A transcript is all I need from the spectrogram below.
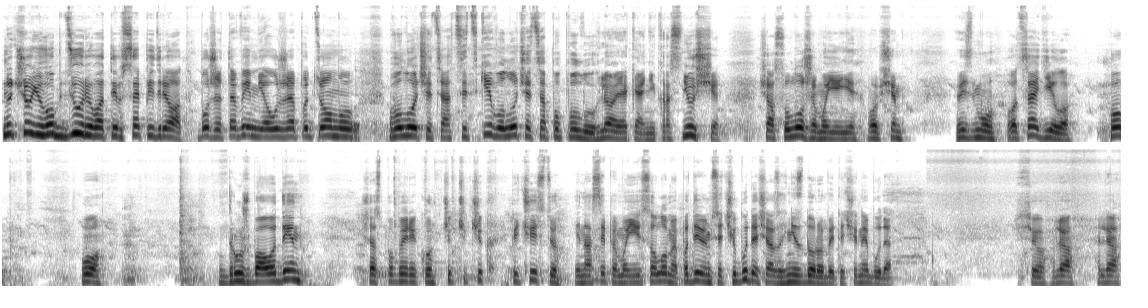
ну чого його обдзюрювати все підряд? Боже, та вим'я вже по цьому волочиться. Цицьки волочаться по полу. Гля, яке ні, краснюще. Зараз уложимо її. В общем, візьму оце діло. Хоп. О, дружба один. Зараз по берегу чик-чик-чик підчистю і насипемо її соломи. Подивимося, чи буде зараз гніздо робити, чи не буде. Все, гля, гля.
